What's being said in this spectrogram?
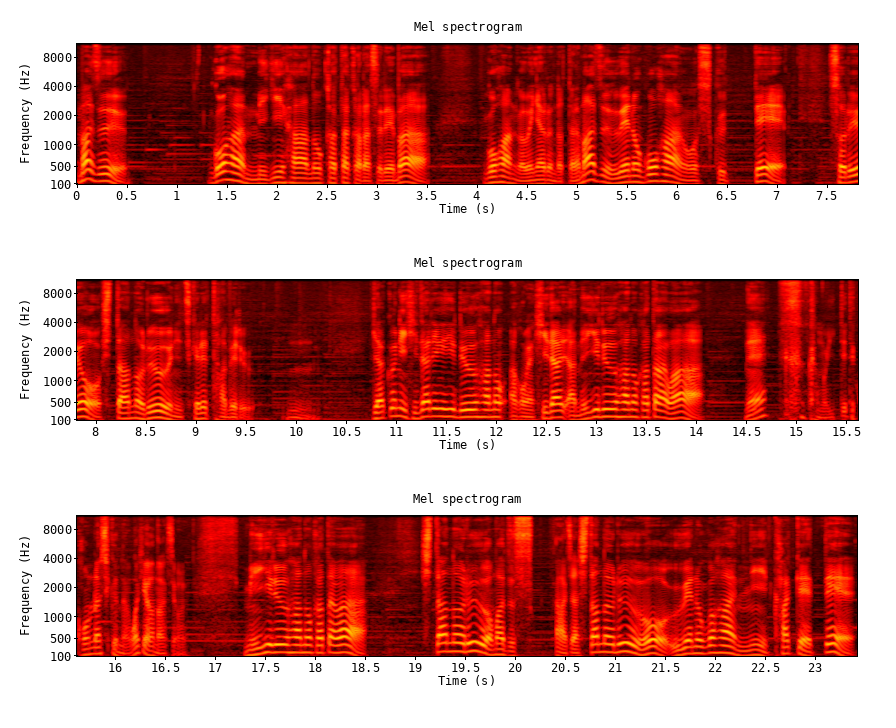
まずご飯右派の方からすればご飯が上にあるんだったらまず上のご飯をすくってそれを下のルーにつけて食べる、うん、逆に左ルー派のあごめん左あ右ルー派の方はねか も言ってて混乱してくるわけわかんないですよ右ルー派の方は下のルーをまずすあじゃあ下のルーを上のご飯にかけて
